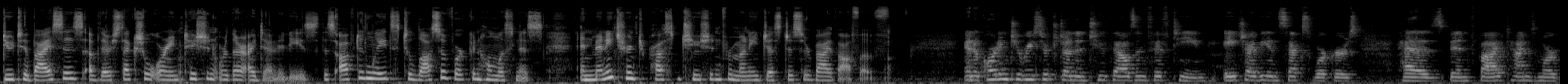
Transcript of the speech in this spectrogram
due to biases of their sexual orientation or their identities. This often leads to loss of work and homelessness, and many turn to prostitution for money just to survive off of. And according to research done in 2015, HIV and sex workers has been five times more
